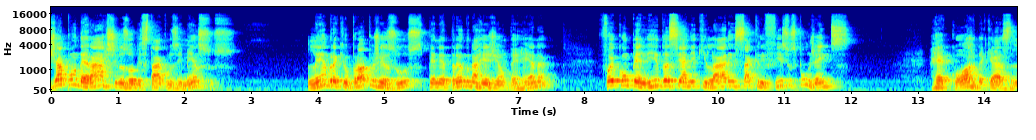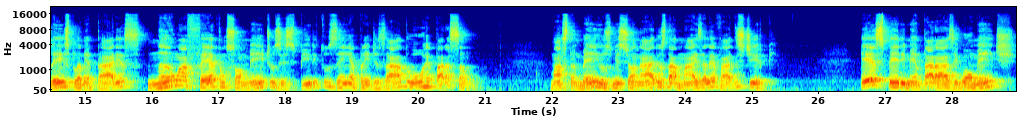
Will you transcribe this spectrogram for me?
Já ponderaste nos obstáculos imensos? Lembra que o próprio Jesus, penetrando na região terrena, foi compelido a se aniquilar em sacrifícios pungentes. Recorda que as leis planetárias não afetam somente os espíritos em aprendizado ou reparação, mas também os missionários da mais elevada estirpe. Experimentarás igualmente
